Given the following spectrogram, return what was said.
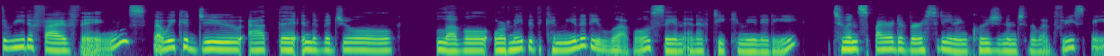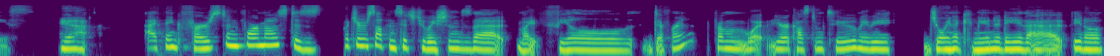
three to five things that we could do at the individual level or maybe the community level, say an NFT community, to inspire diversity and inclusion into the Web3 space? Yeah. I think first and foremost is put yourself in situations that might feel different from what you're accustomed to. Maybe join a community that, you know,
